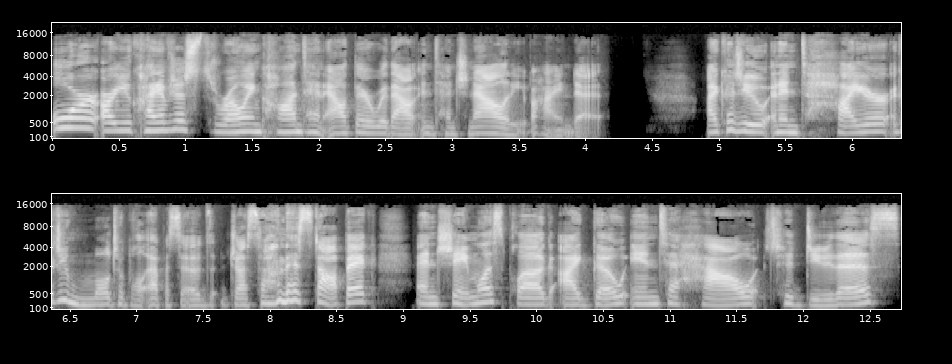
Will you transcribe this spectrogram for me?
Or are you kind of just throwing content out there without intentionality behind it? I could do an entire, I could do multiple episodes just on this topic. And shameless plug, I go into how to do this,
